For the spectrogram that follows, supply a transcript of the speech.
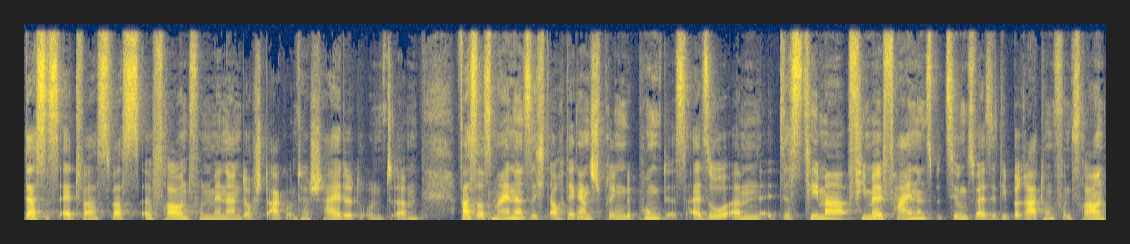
das ist etwas, was äh, Frauen von Männern doch stark unterscheidet und ähm, was aus meiner Sicht auch der ganz springende Punkt ist. Also ähm, das Thema Female Finance beziehungsweise die Beratung von Frauen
